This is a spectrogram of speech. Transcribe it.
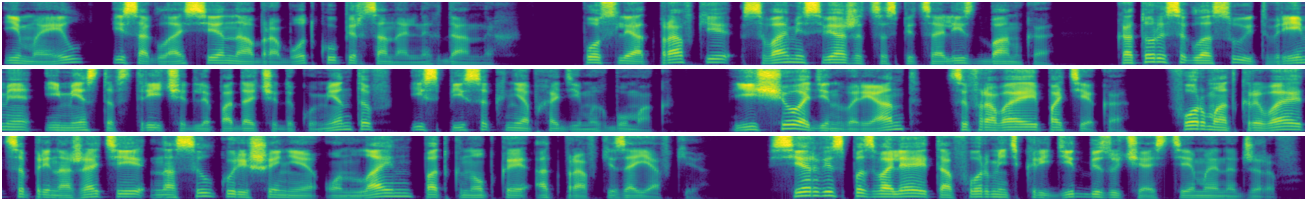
имейл и согласие на обработку персональных данных. После отправки с вами свяжется специалист банка, который согласует время и место встречи для подачи документов и список необходимых бумаг. Еще один вариант – цифровая ипотека – Форма открывается при нажатии на ссылку решения онлайн под кнопкой отправки заявки. Сервис позволяет оформить кредит без участия менеджеров.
